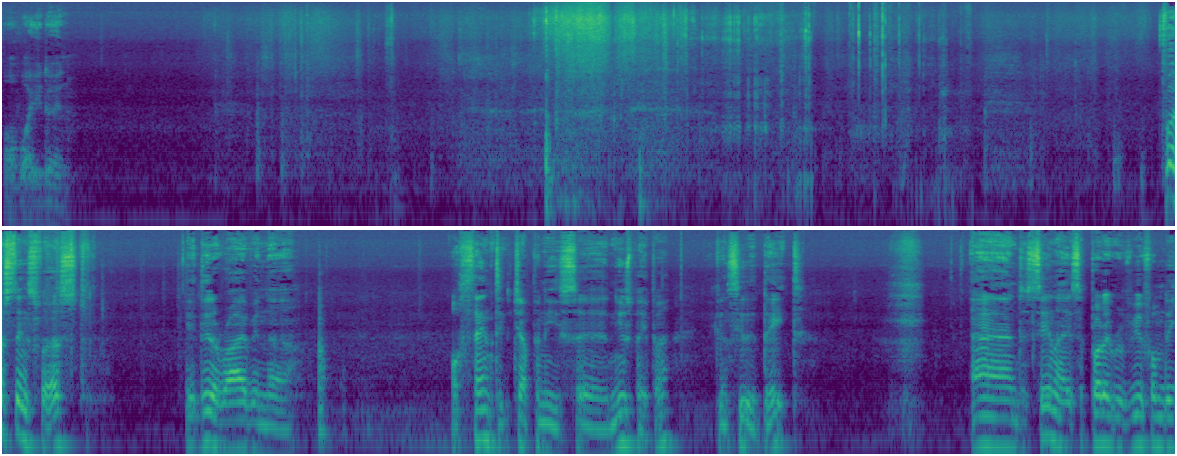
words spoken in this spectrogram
of what you're doing. First things first, it did arrive in a authentic Japanese uh, newspaper. You can see the date. And seeing that it's a product review from the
